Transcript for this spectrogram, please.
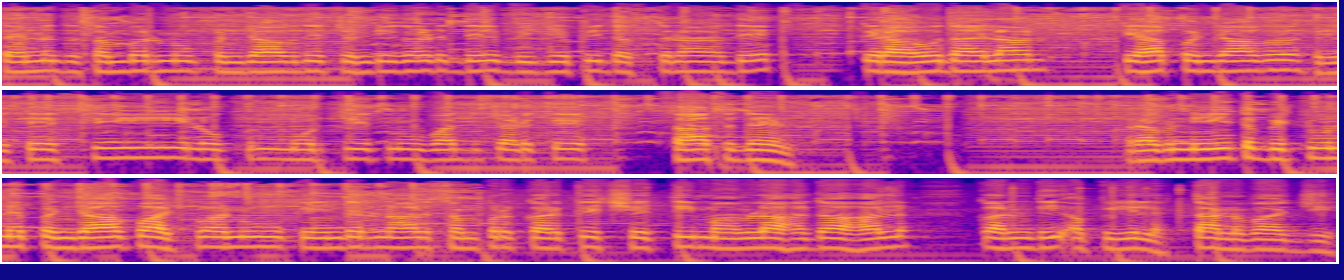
3 ਦਸੰਬਰ ਨੂੰ ਪੰਜਾਬ ਦੇ ਚੰਡੀਗੜ੍ਹ ਦੇ ਬੀਜੇਪੀ ਦਫ਼ਤਰਾਂ ਦੇ ਘਿਰਾਓ ਦਾ ਐਲਾਨ। ਕਿਹਾ ਪੰਜਾਬ ਰਿਤੇਸੀ ਲੋਕ ਮੋਰਚੇ ਨੂੰ ਵੱਧ ਚੜ ਕੇ ਸਾਥ ਦੇਣ। ਰਵਨੀਤ ਬਿੱਟੂ ਨੇ ਪੰਜਾਬ ਭਾਜਪਾ ਨੂੰ ਕੇਂਦਰ ਨਾਲ ਸੰਪਰਕ ਕਰਕੇ ਛੇਤੀ ਮਾਮਲਾ ਦਾ ਹੱਲ ਕਰਨ ਦੀ ਅਪੀਲ। ਧੰਨਵਾਦ ਜੀ।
